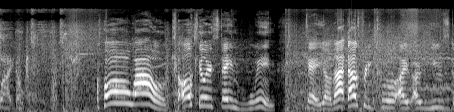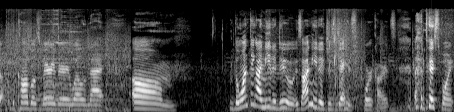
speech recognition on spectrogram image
Wide open. Oh wow! All killers stay and win. Okay, yo, that that was pretty cool. I I used the combos very very well in that. Um, the one thing I need to do is I need to just get his support cards at this point.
